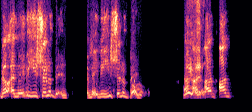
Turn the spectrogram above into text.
No, and maybe he should have been. And maybe he should have been. Wait, I, I, I'm, I'm,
